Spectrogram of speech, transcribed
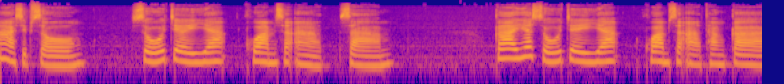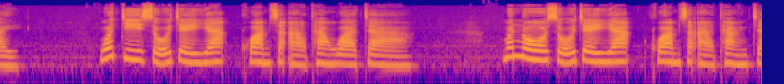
52. โสเจยยะ ความสะอาดสามกายโสเจยยะ ความสะอาดทางกาย วจีโสเจยยะ ความสะอาดทางวาจา มโนโสเจยยะ ความสะอาดทางใจ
